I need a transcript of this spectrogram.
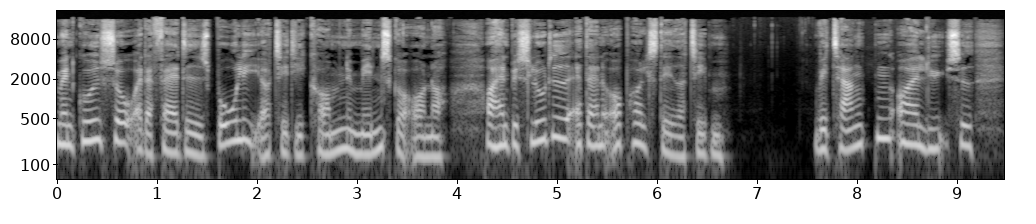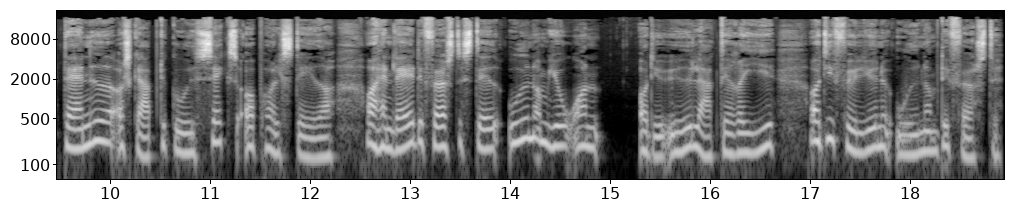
Men Gud så, at der fattedes boliger til de kommende menneskeånder, og han besluttede at danne opholdssteder til dem. Ved tanken og af lyset dannede og skabte Gud seks opholdssteder, og han lagde det første sted udenom jorden og det ødelagte rige, og de følgende udenom det første.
